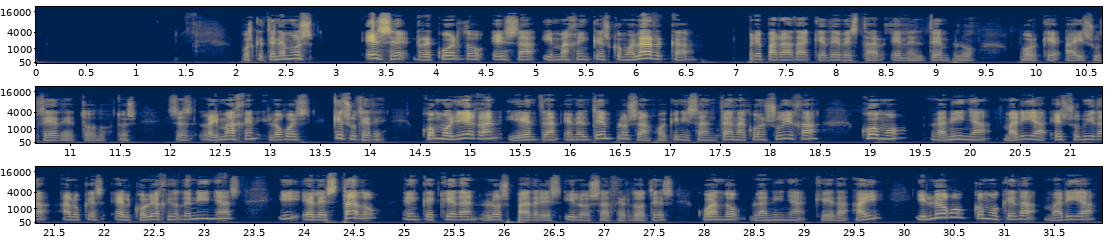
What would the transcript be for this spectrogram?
Pues que tenemos ese recuerdo, esa imagen que es como el arca preparada que debe estar en el templo, porque ahí sucede todo. Entonces, esa es la imagen y luego es ¿qué sucede? Cómo llegan y entran en el templo San Joaquín y Santana con su hija, cómo la niña María es subida a lo que es el colegio de niñas y el estado en que quedan los padres y los sacerdotes cuando la niña queda ahí y luego cómo queda María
